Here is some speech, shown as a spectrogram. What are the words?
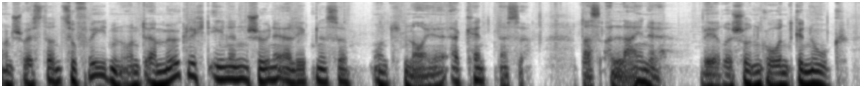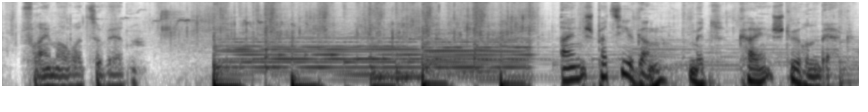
und Schwestern zufrieden und ermöglicht ihnen schöne Erlebnisse und neue Erkenntnisse. Das alleine wäre schon Grund genug, Freimaurer zu werden. Ein Spaziergang mit Kai Stürenberg.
